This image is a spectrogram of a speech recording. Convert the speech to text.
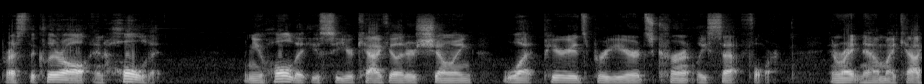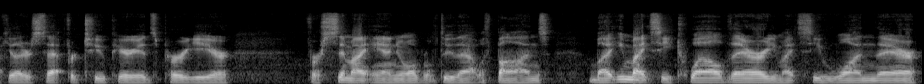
press the clear all, and hold it. When you hold it, you see your calculator showing what periods per year it's currently set for. And right now my calculator is set for two periods per year for semi-annual. We'll do that with bonds. But you might see 12 there, you might see 1 there,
